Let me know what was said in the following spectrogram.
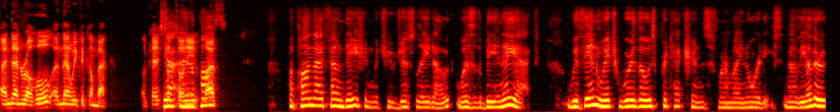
and then Rahul, and then we could come back. Okay, so Yeah, Tony, upon- last. upon that foundation which you just laid out was the BNA Act, within which were those protections for minorities. Now, the other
